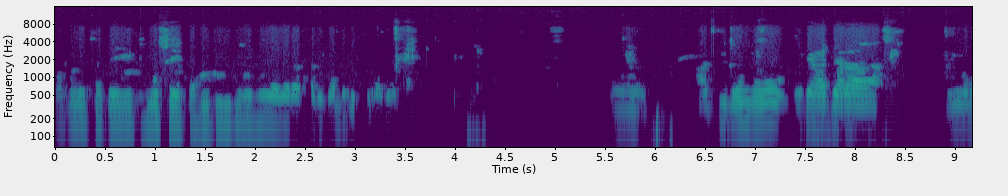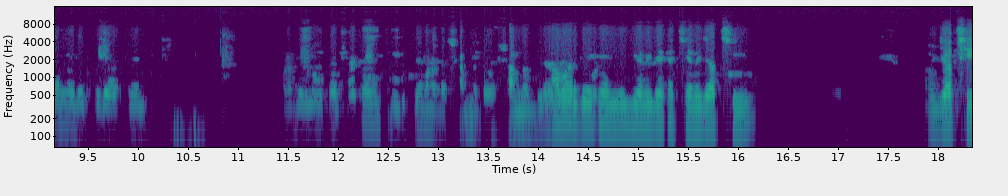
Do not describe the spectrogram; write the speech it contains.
সকলের সাথে বসে একটা মিটিং করে যেভাবে রাস্তাটা কমপ্লিট করা যায় তো আর কি বলব এটা যারা গণ্যমান্য ব্যক্তিরা আছেন তাদের মাথায় থাকা উচিত ক্যামেরাটা সামনে দাও সামনে দিয়ে আবার দেখেন এই যে আমি দেখাচ্ছি আমি যাচ্ছি আমি যাচ্ছি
